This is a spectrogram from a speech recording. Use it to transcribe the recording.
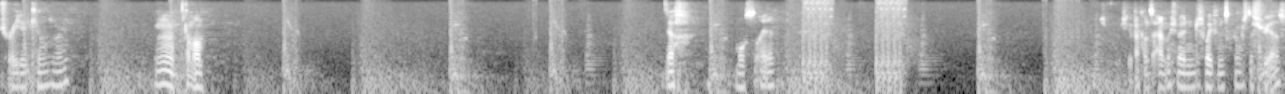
Traded kills, right? Hmm, come on. Ugh, more sliding. Just get back onto ambush mode and just wait for them to come across the street house.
